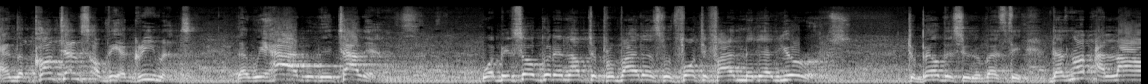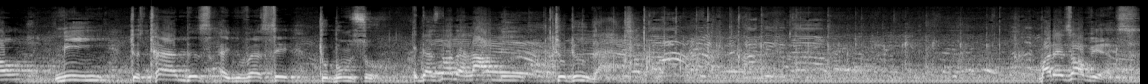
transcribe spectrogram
And the contents of the agreement that we had with the Italians were being so good enough to provide us with 45 million euros to build this university does not allow me to turn this university to Bunso. It does not allow me to do that. But it's obvious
